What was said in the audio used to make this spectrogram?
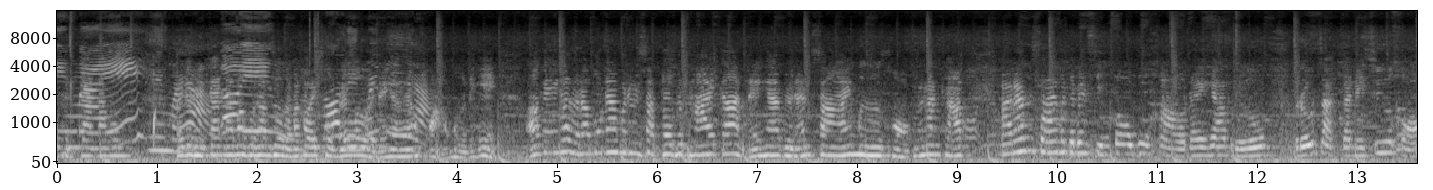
นถึงการนำไปจนถึงการนำมาคุณทำโชว์สามารถเข้าไปชมได้เลยนะครับด้านขวามือนี่เองโอเคครับเดี๋ยวเรามุ่งหน้ามาดูสัตว์ตัวสุดท้ายกันนะครับอยู่ด้านซ้ายมือของทุกท่านครับทางด้านซ้ายมันจะเป็นสิงโตภูเขานะครับหรือรู้จักกันในชื่อของ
